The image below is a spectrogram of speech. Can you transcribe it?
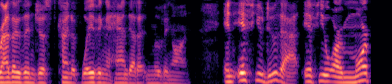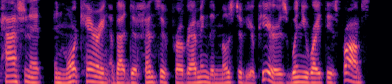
rather than just kind of waving a hand at it and moving on. And if you do that, if you are more passionate and more caring about defensive programming than most of your peers when you write these prompts,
